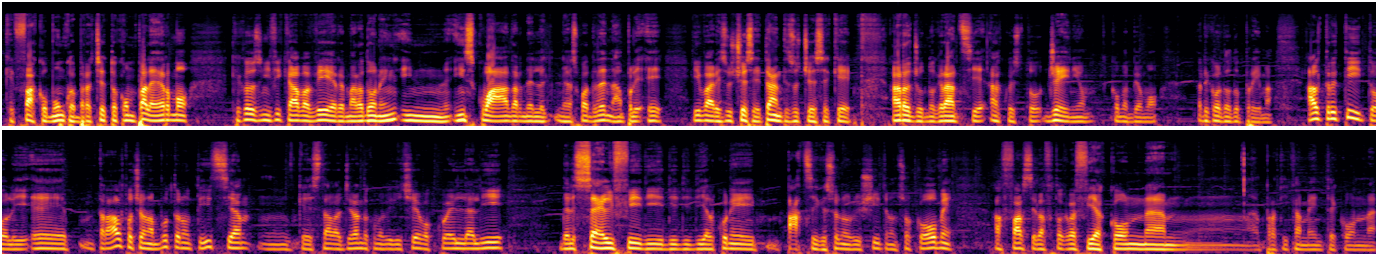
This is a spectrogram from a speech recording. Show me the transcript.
che fa comunque a braccetto con Palermo, che cosa significava avere Maradona in, in, in squadra, nel, nella squadra del Napoli e i vari successi, i tanti successi che ha raggiunto grazie a questo genio, come abbiamo ricordato prima. Altri titoli, eh, tra l'altro c'è una brutta notizia mh, mm, che stava girando, come vi dicevo, quella lì del selfie di, di, di, di, alcuni pazzi che sono riusciti, non so come, a farsi la fotografia con um, praticamente con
